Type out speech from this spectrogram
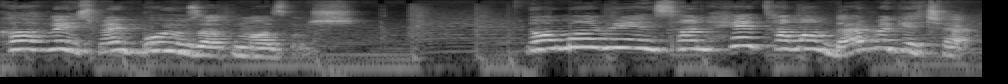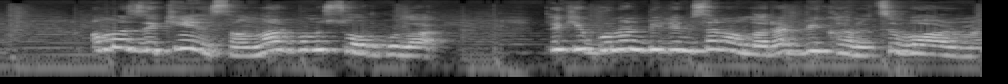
kahve içmek boy uzatmazmış. Normal bir insan he tamam der ve geçer. Ama zeki insanlar bunu sorgular. Peki bunun bilimsel olarak bir kanıtı var mı?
